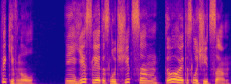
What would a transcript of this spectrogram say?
Ты кивнул. «Если это случится, то это случится».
